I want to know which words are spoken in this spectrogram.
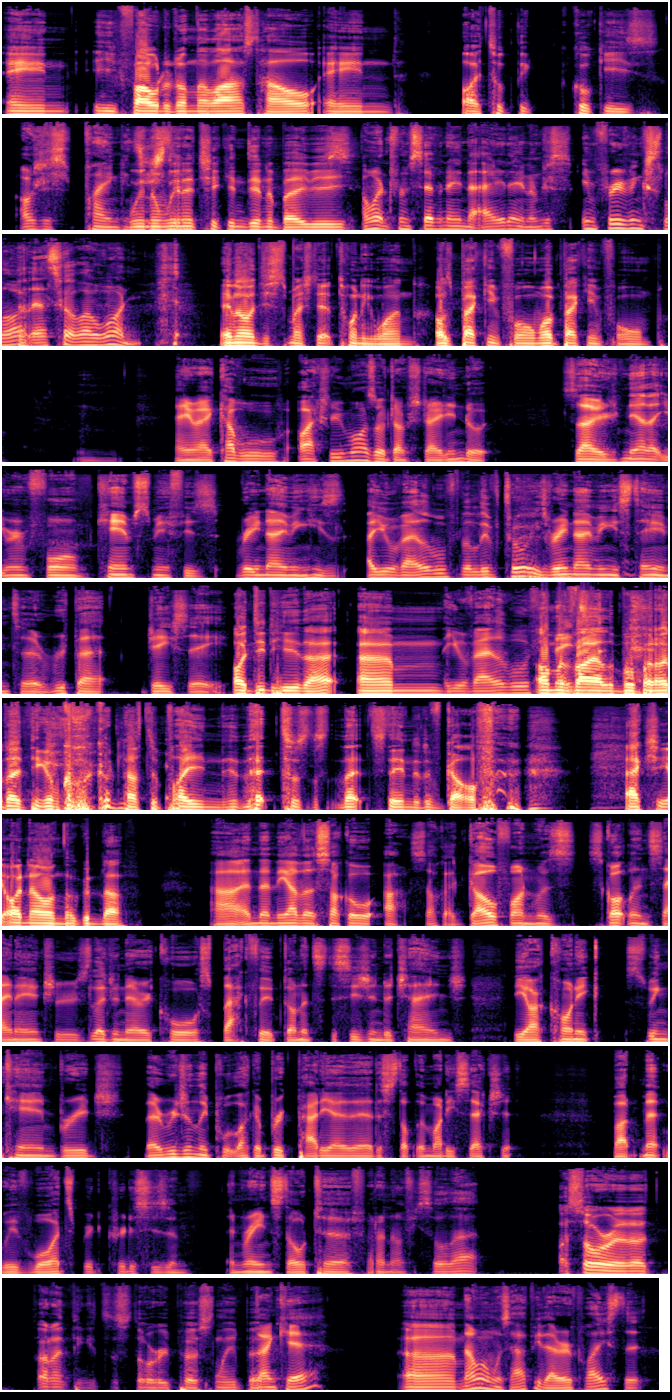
and he folded on the last hole, and I took the cookies. I was just playing Winner, consistent. winner, chicken dinner, baby, I went from 17 to 18. I'm just improving slightly. That's all I want. and I just smashed out twenty one. I was back in form. I'm back in form. Mm. Anyway, a couple. Actually, we might as well jump straight into it. So now that you're informed, Cam Smith is renaming his. Are you available for the LIV Tour? He's renaming his team to Ripper GC. I did hear that. Um, Are you available? you I'm available, but I don't think I'm quite good enough to play in that that standard of golf. Actually, I know I'm not good enough. Uh, and then the other soccer, uh, soccer golf one was Scotland St Andrews legendary course backflipped on its decision to change the iconic Swilcan Bridge. They originally put like a brick patio there to stop the muddy section, but met with widespread criticism and reinstalled turf. I don't know if you saw that. I saw it. I, I don't think it's a story personally, but don't care. um, No one was happy. They replaced it.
